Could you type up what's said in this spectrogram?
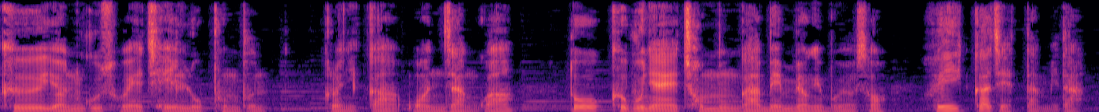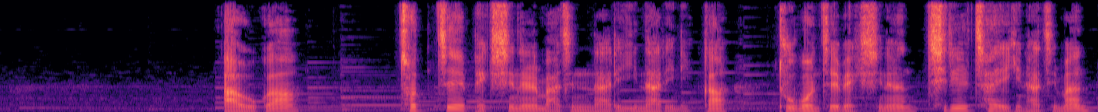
그 연구소의 제일 높은 분, 그러니까 원장과 또 그 분야의 전문가 몇 명이 모여서 회의까지 했답니다. 아우가 첫째 백신을 맞은 날이 이날이니까 두 번째 백신은 7일 차이긴 하지만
